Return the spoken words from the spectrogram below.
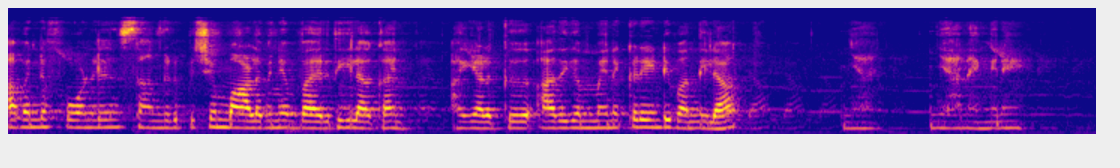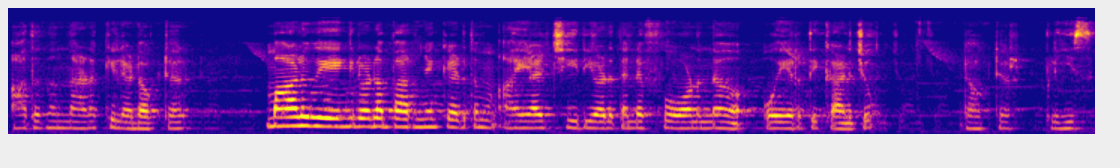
അവന്റെ ഫോണിൽ സംഘടിപ്പിച്ച് മാളവിനെ വരുതിയിലാക്കാൻ അയാൾക്ക് അധികം മെനക്കെടേണ്ടി വന്നില്ല. ഞാൻ ഞാൻ എങ്ങനെ? അതൊന്നും നടക്കില്ല ഡോക്ടർ. മാളു വേഗിലോടെ പറഞ്ഞ കേടത്തും അയാൾ ചിരിയോടെ തന്റെ ഫോണിന്ന് ഉയർത്തി കാണിച്ചു. Doctor please.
